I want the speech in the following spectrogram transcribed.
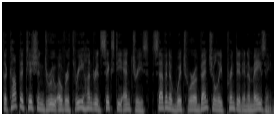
The competition drew over 360 entries, seven of which were eventually printed in Amazing.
